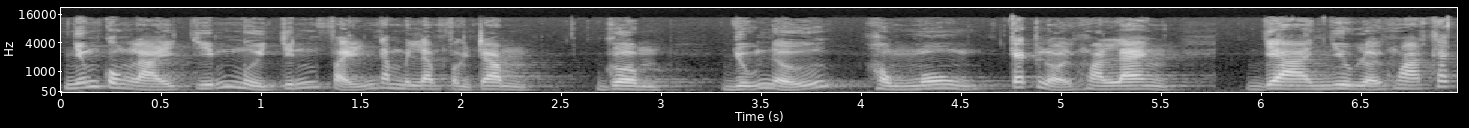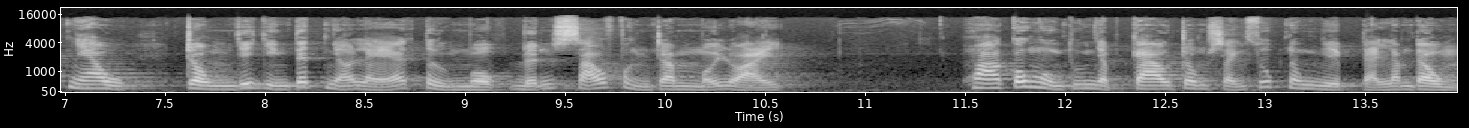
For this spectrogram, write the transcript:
Nhóm còn lại chiếm 19,55%, gồm vũ nữ, hồng môn, các loại hoa lan và nhiều loại hoa khác nhau trồng với diện tích nhỏ lẻ từ 1 đến 6% mỗi loại. Hoa có nguồn thu nhập cao trong sản xuất nông nghiệp tại Lâm Đồng,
